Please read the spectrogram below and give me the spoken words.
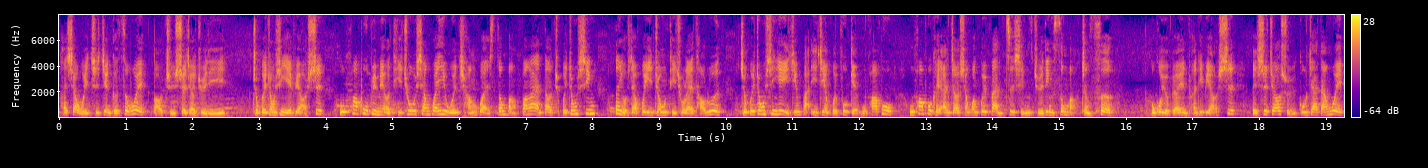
还是要维持间隔座位，保持社交距离。指挥中心也表示，文化部并没有提出相关艺文场馆松绑方案到指挥中心，但有在会议中提出来讨论。指挥中心也已经把意见回复给文化部，文化部可以按照相关规范自行决定松绑政策。不过，有表演团体表示，北市交属于公家单位，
